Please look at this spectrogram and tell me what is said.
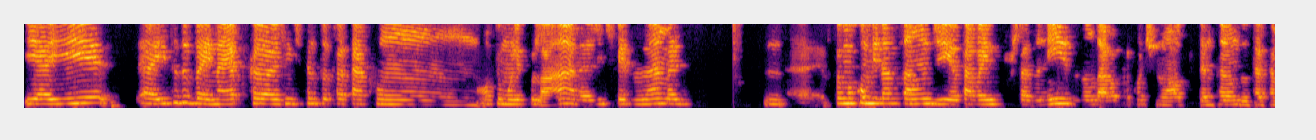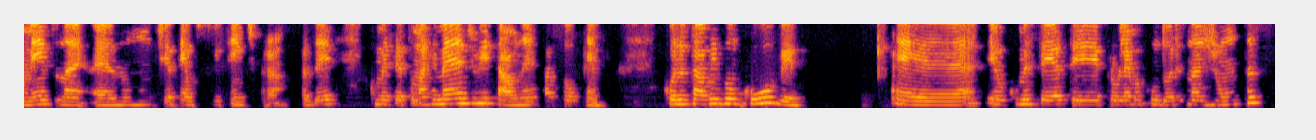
e aí, aí tudo bem. Na época a gente tentou tratar com ortomolecular, a gente fez, né, mas hum, foi uma combinação de eu estava indo para os Estados Unidos, não dava para continuar tentando o tratamento, né? É, não tinha tempo suficiente para fazer. Comecei a tomar remédio e tal, né? Passou o tempo. Quando eu estava em Vancouver, é, eu comecei a ter problema com dores nas juntas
